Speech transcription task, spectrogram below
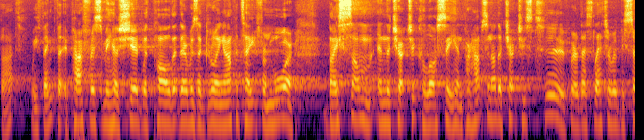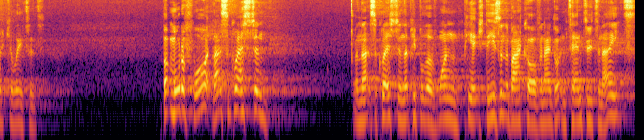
But we think that Epaphras may have shared with Paul that there was a growing appetite for more by some in the church at Colossae and perhaps in other churches too, where this letter would be circulated. But more of what? That's the question. And that's a question that people have won PhDs in the back of, and I don't intend to tonight.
